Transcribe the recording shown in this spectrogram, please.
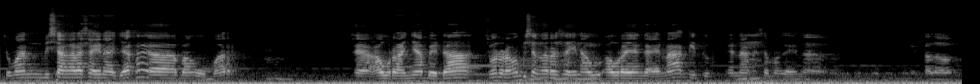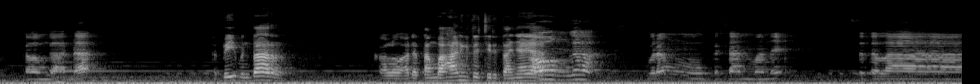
Cuman bisa ngerasain aja kayak Bang Umar, Hmm. kayak auranya beda. Cuman orang mah bisa ngerasain au- aura yang nggak enak gitu, enak Hmm. sama nggak enak. nah kalau kalau nggak ada Tapi bentar. Kalau ada tambahan gitu ceritanya ya. oh enggak orang mau pesan mana setelah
